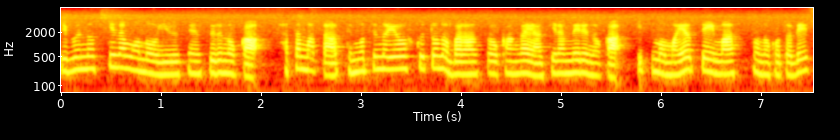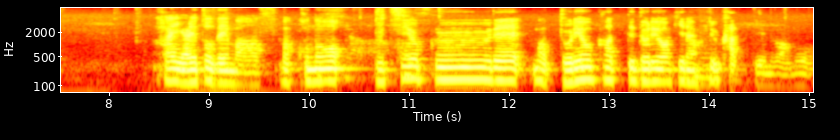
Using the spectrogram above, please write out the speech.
自分の好きなものを優先するのか、はたまた手持ちの洋服とのバランスを考え諦めるのか、いつも迷っています。とのことです。はい、ありがとうございます。まあ、この物欲で、まあ、どれを買ってどれを諦めるかっていうのはもう、もう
